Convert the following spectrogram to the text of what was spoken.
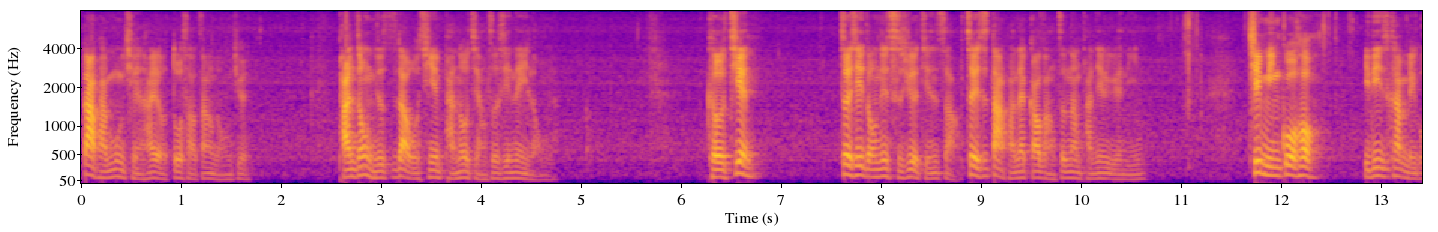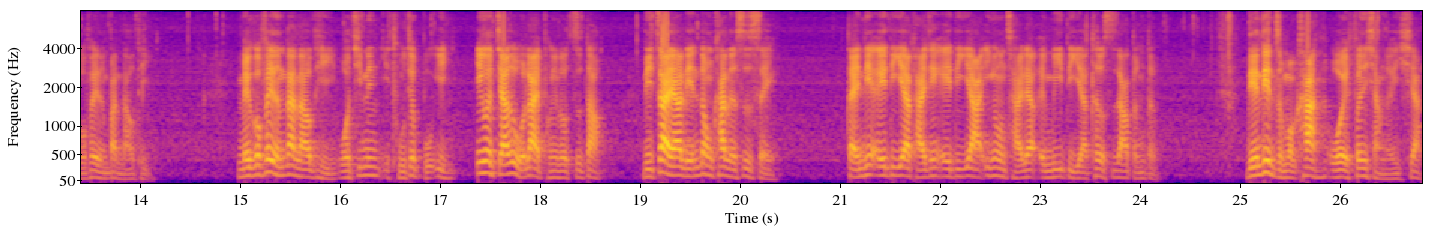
大盘目前还有多少张融券？盘中你就知道，我今天盘后讲这些内容了。可见这些融券持续的减少，这也是大盘在高档震荡盘间的原因。清明过后，一定是看美国飞人半导体。美国飞能半导体，我今天图就不印，因为加入我赖朋友都知道，你再要联动看的是谁？台电 ADR、台电 ADR、应用材料 M V D 啊、特斯拉等等。联电怎么看？我也分享了一下，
